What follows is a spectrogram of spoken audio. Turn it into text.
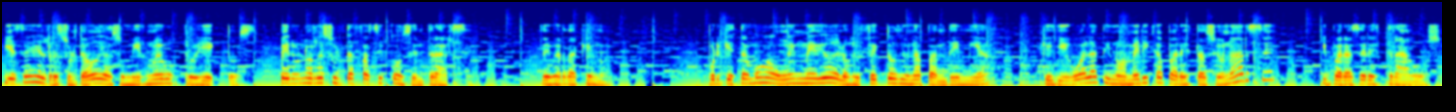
Y ese es el resultado de asumir nuevos proyectos, pero no resulta fácil concentrarse. De verdad que no. Porque estamos aún en medio de los efectos de una pandemia que llegó a Latinoamérica para estacionarse y para hacer estragos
